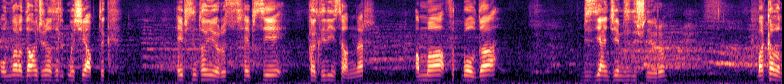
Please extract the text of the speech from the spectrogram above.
Onlarla daha önce hazırlık maçı yaptık. Hepsini tanıyoruz. Hepsi kaliteli insanlar. Ama futbolda biz yeneceğimizi düşünüyorum. Bakalım.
